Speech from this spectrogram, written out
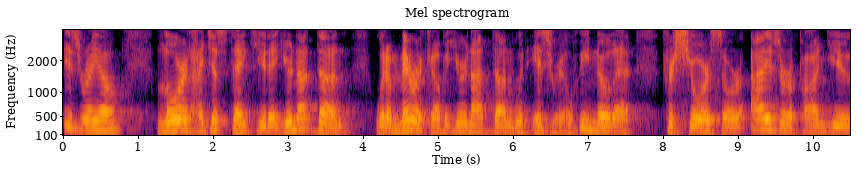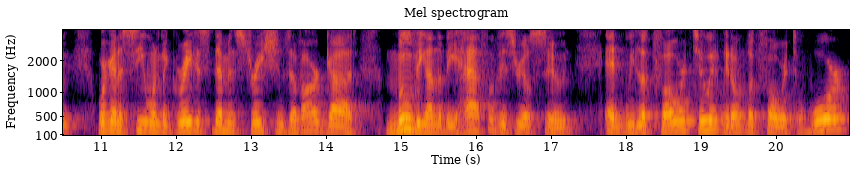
Israel. Lord, I just thank you that you're not done with America, but you're not done with Israel. We know that for sure. So, our eyes are upon you we're going to see one of the greatest demonstrations of our God moving on the behalf of Israel soon. And we look forward to it. We don't look forward to war,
